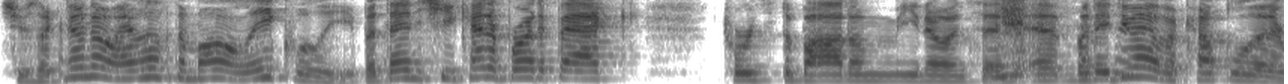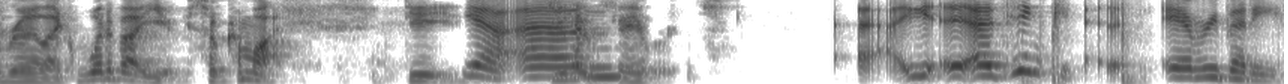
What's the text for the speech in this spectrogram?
she was like, "No, no, I love them all equally." But then she kind of brought it back towards the bottom, you know, and said, uh, "But I do have a couple that I really like." What about you? So, come on, do you, yeah, um, do you have um, favorites? I, I think everybody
